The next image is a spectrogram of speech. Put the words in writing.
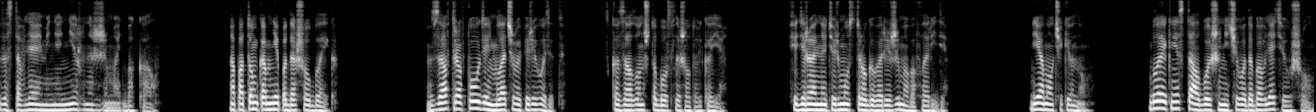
заставляя меня нервно сжимать бокал. А потом ко мне подошел Блейк. «Завтра в полдень младшего перевозят», — сказал он, чтобы услышал только я. «Федеральную тюрьму строгого режима во Флориде». Я молча кивнул. Блейк не стал больше ничего добавлять и ушел.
